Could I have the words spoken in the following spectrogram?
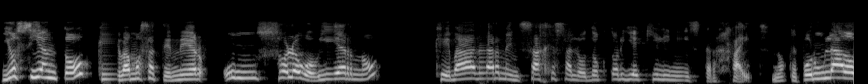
yo siento que vamos a tener un solo gobierno que va a dar mensajes a los Dr. Jekyll y Mr. Hyde, ¿no? Que por un lado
